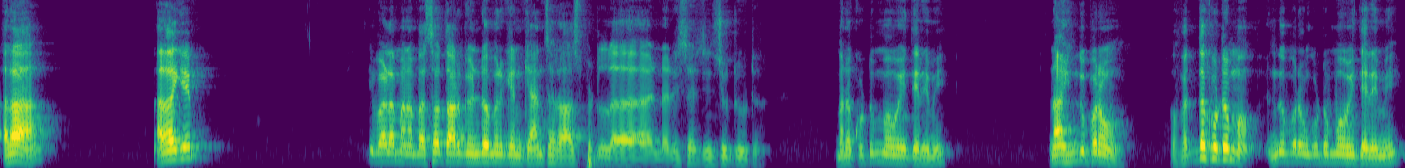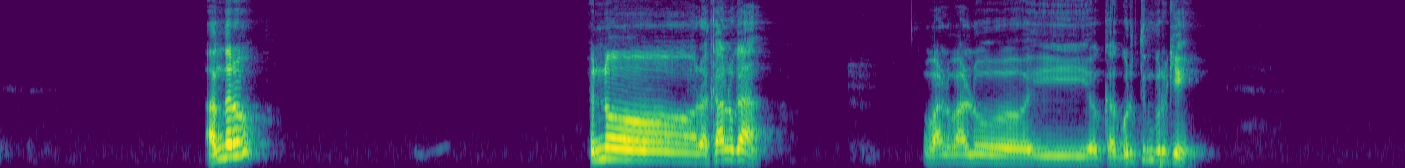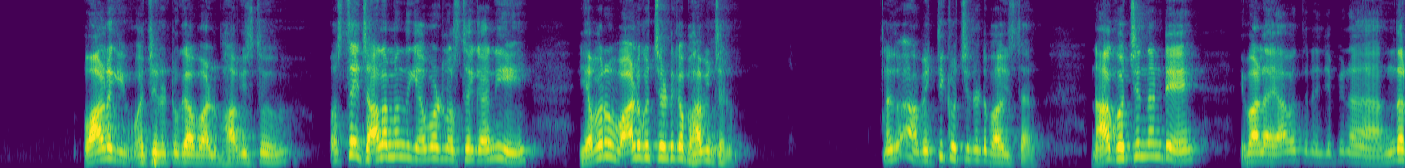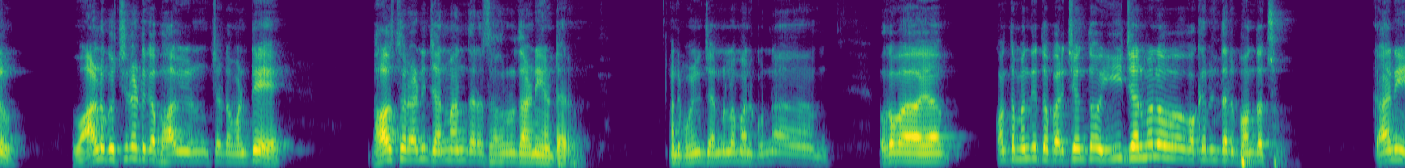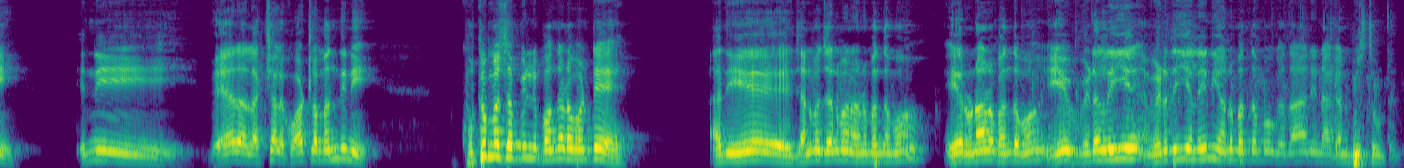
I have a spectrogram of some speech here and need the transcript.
అలా అలాగే ఇవాళ మన Basava Taraka Indo American cancer hospital and research institute మన కుటుంబం అయితేనేమి, నా హిందూపురం ఒక పెద్ద కుటుంబం. హిందూపురం కుటుంబం అయితేనేమి అందరూ ఎన్నో రకాలుగా వాళ్ళు వాళ్ళు ఈ యొక్క గుర్తింపుకి వాళ్ళకి వచ్చినట్టుగా వాళ్ళు భావిస్తూ వస్తాయి చాలామందికి అవార్డులు వస్తాయి కానీ ఎవరు వాళ్ళకొచ్చినట్టుగా భావించరు. ఆ వ్యక్తికి వచ్చినట్టు భావిస్తారు. నాకు వచ్చిందంటే ఇవాళ యావత్తు నేను చెప్పిన అందరూ వాళ్ళకొచ్చినట్టుగా భావించడం అంటే భావస్తురాణి జన్మాంతర సహృదాణి అంటారు. అంటే పోయిన జన్మలో మనకున్న ఒక కొంతమందితో పరిచయంతో ఈ జన్మలో ఒకరిద్దరు పొందొచ్చు. కానీ ఎన్ని వేల, లక్షల, కోట్ల మందిని కుటుంబ సభ్యుల్ని పొందడం అంటే అది ఏ జన్మ జన్మల అనుబంధమో, ఏ రుణానుబంధమో, ఏ విడలయ్యే విడదీయలేని అనుబంధమో కదా అని నాకు అనిపిస్తూ ఉంటుంది.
